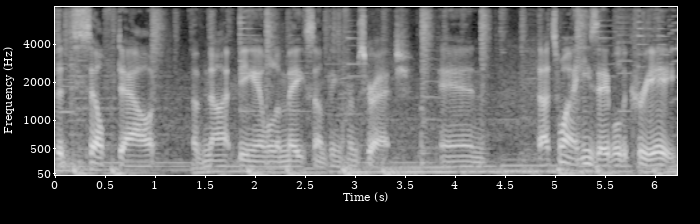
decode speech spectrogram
the self-doubt of not being able to make something from scratch. And that's why he's able to create.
